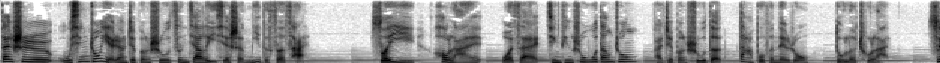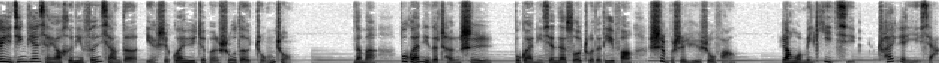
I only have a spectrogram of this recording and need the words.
但是无形中也让这本书增加了一些神秘的色彩。所以后来我在静听书屋当中把这本书的大部分内容读了出来，所以今天想要和你分享的也是关于这本书的种种。那么，不管你的城市，不管你现在所处的地方是不是御书房，让我们一起穿越一下。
